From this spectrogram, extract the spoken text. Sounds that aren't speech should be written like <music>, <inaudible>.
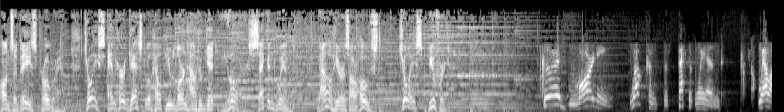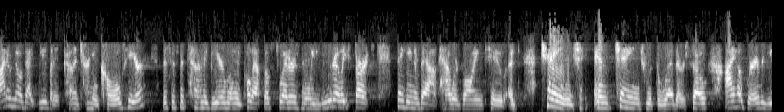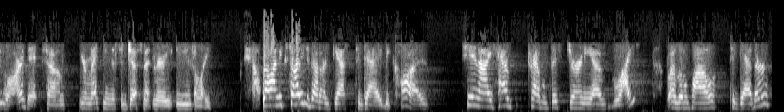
On today's program, Joyce and her guest will help you learn how to get your second wind. Now here's our host, Joyce Buford. Good morning. Welcome to Second Wind. Well, I don't know about you, but it's kind of turning cold here. This is the time of year when we pull out those sweaters and we really start thinking about how we're going to uh, change and change with the weather. So I hope wherever you are that um, you're making this adjustment very easily. Well, I'm excited about our guest today because she and I have traveled this journey of life for a little while together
